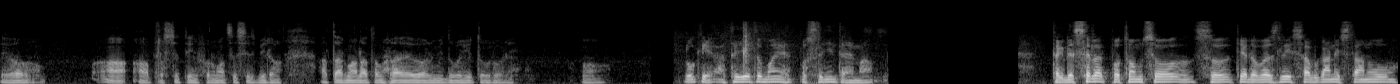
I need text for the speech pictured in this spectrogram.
jo, a, a prostě ty informace si sbíral. A ta armáda tam hraje velmi důležitou roli. No. Luky, a teď je to moje poslední téma. Tak deset let potom, co, co tě dovezli z Afganistánu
